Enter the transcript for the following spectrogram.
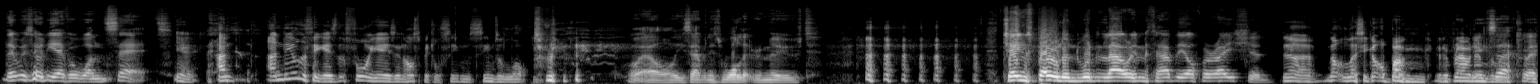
there was only ever one set. Yeah, and and the other thing is that four years in hospital seems seems a lot. really. Well, he's having his wallet removed. James Bolam wouldn't allow him to have the operation. no, not unless he got a bung in a brown envelope. Exactly.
